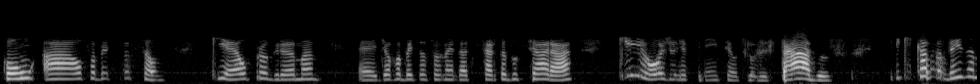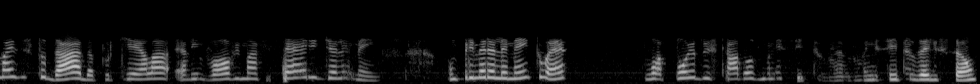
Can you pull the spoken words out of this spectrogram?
com a alfabetização, que é o programa é, de alfabetização na idade certa do Ceará, que hoje é referência em outros estados, e que cada vez é mais estudada, porque ela, ela envolve uma série de elementos. Um primeiro elemento é o apoio do Estado aos municípios. Né? Os municípios, eles são,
